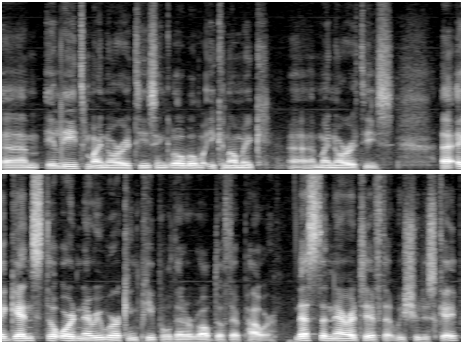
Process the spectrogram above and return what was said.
um, elite minorities and global economic uh, minorities uh, against the ordinary working people that are robbed of their power. That's the narrative that we should escape.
